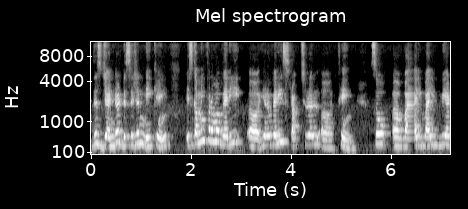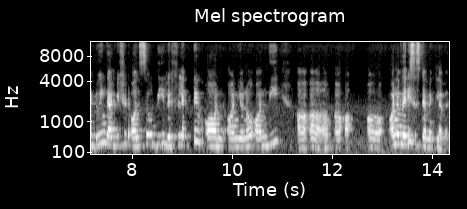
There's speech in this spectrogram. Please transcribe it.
this gender decision making is coming from a very uh, you know very structural uh, thing. So uh, while while we are doing that we should also be reflective on on you know on the uh, uh, on a very systemic level.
